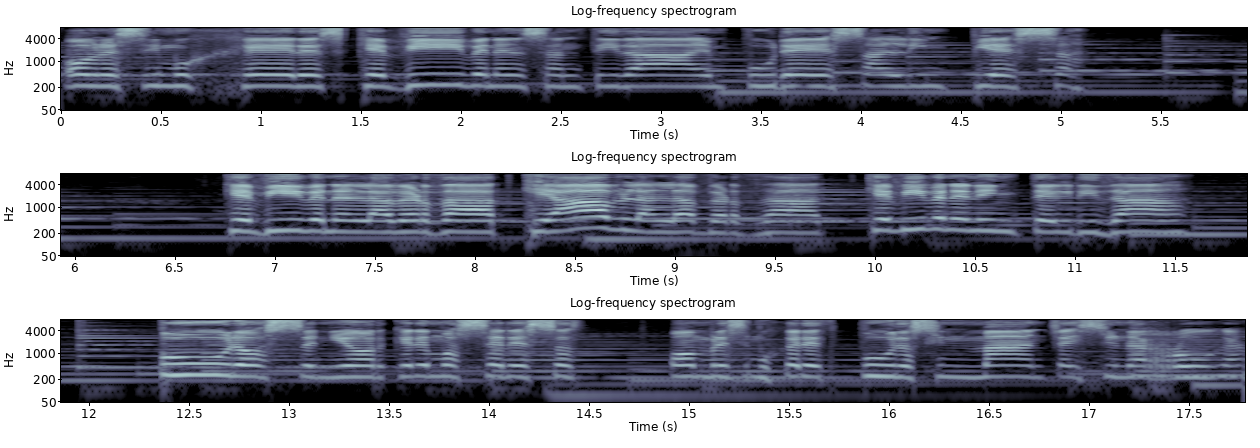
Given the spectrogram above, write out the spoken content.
Hombres y mujeres que viven en santidad, en pureza, en limpieza. Que viven en la verdad, que hablan la verdad, que viven en integridad. Puros, Señor. Queremos ser esos hombres y mujeres puros, sin mancha y sin arruga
